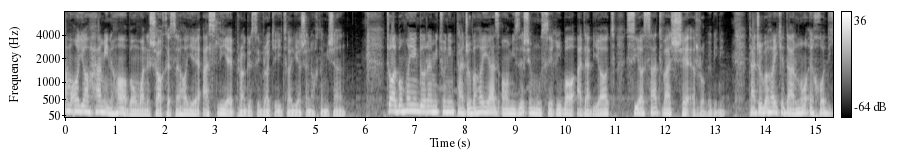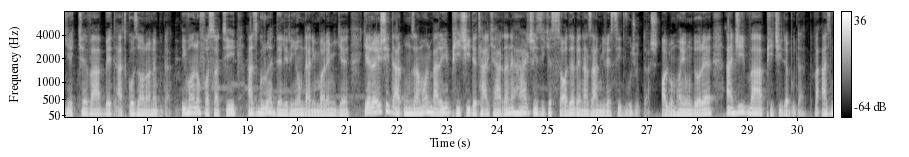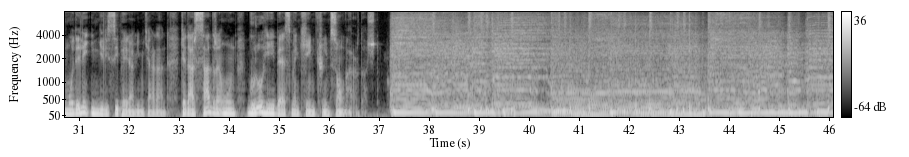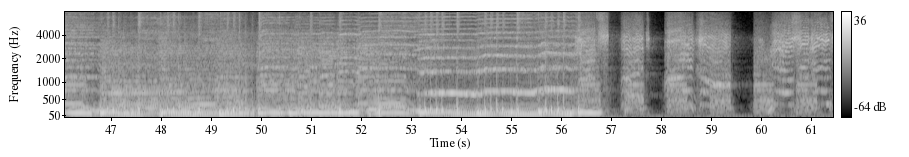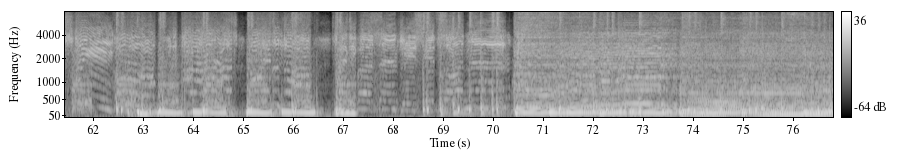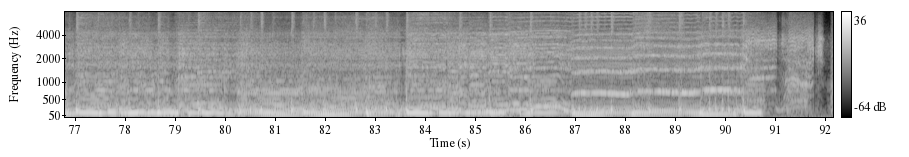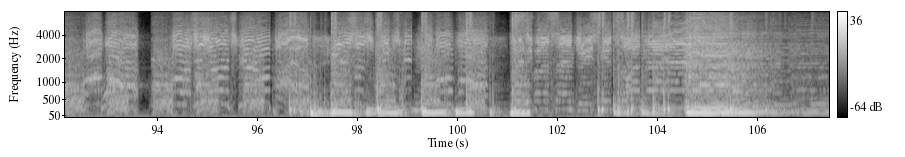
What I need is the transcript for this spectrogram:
اما آیا همین ها به عنوان شاخصه های اصلی پراگرسیو راک ایتالیا شناخته میشن؟ تو آلبوم های این دوره می‌تونیم تجربه هایی از آمیزش موسیقی با ادبیات، سیاست و شعر رو ببینیم. تجربه هایی که در نوع خود یکه و بدعت گذارانه بودن. ایوان و فاساتی از گروه دلیریوم در این باره میگه گرایشی در اون زمان برای پیچیده تر کردن هر چیزی که ساده به نظر می‌رسید وجود داشت. آلبوم های اون دوره عجیب و پیچیده بودند و از مدل انگلیسی پیروی می‌کردند که در صدر اون گروهی به اسم کینگ کریمسون قرار داشت.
